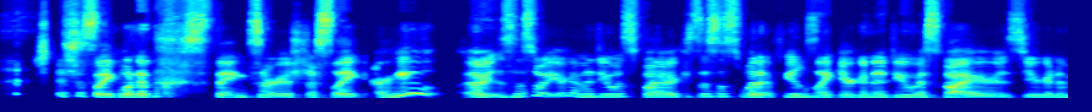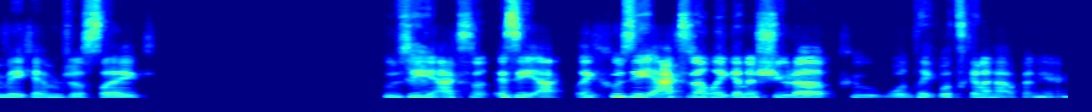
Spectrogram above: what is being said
it's just like one of those things where it's just like, are you, or is this what you're gonna do with Squire? Because this is what it feels like you're gonna do with Squire. Is you're gonna make him just like, who's he accident? Is he like who's he accidentally gonna shoot up? Who like what's gonna happen here?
